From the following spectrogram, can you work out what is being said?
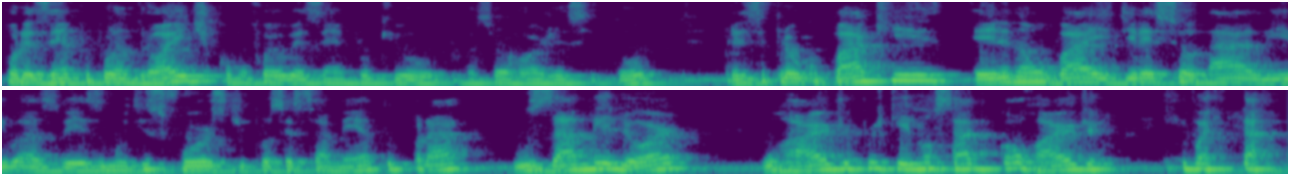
por exemplo, para o Android, como foi o exemplo que o professor Roger citou, para ele se preocupar que ele não vai direcionar ali, às vezes, muito esforço de processamento para usar melhor o hardware, porque ele não sabe qual hardware que vai estar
